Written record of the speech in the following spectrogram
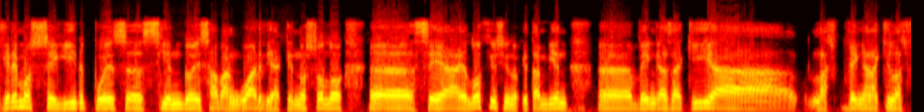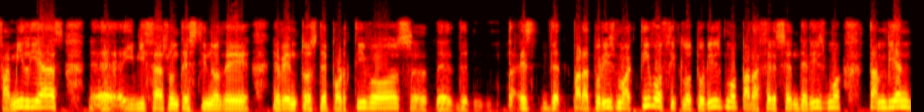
queremos seguir pues eh, siendo esa vanguardia, que no solo eh, sea el ocio, sino que también eh, vengas aquí a las, vengan aquí las familias. Ibiza es un destino de eventos deportivos, para turismo activo, cicloturismo, para hacer senderismo. También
